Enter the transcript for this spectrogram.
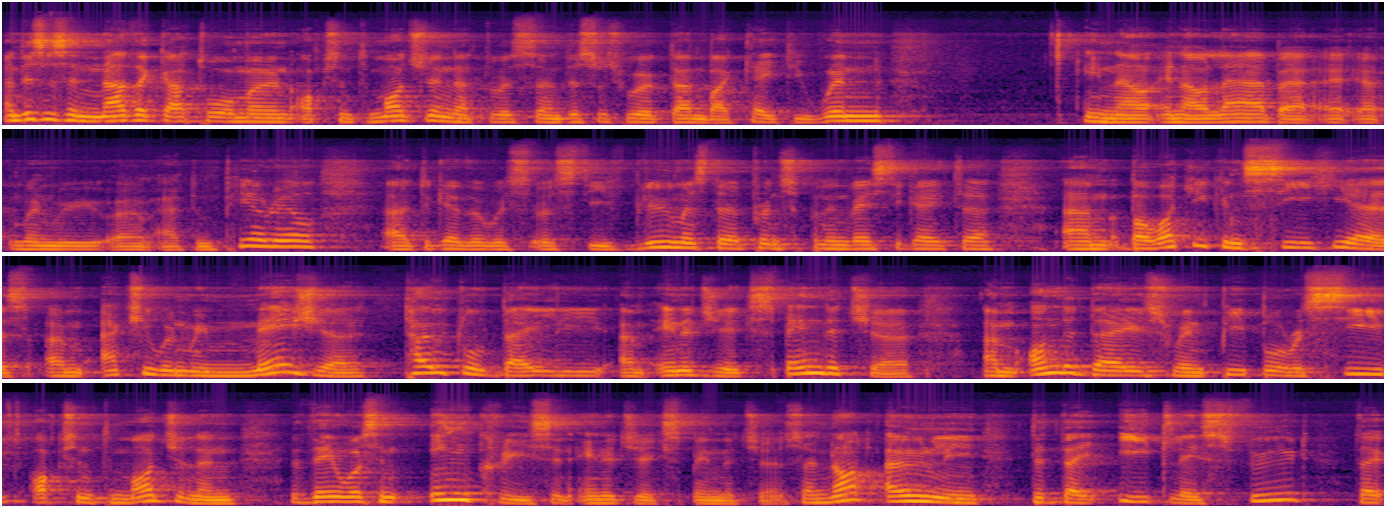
And this is another gut hormone, oxyntomodulin, that was, uh, this was work done by Katie Wynne, in our in our lab uh, uh, when we were at Imperial, uh, together with, with, Steve Bloom as the principal investigator. Um, but what you can see here is um, actually when we measure total daily um, energy expenditure. Um, on the days when people received oxyntomodulin, there was an increase in energy expenditure. So not only did they eat less food, they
